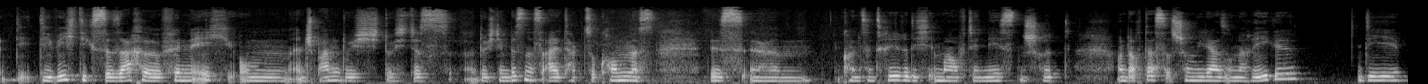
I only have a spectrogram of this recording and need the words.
die, die wichtigste Sache, finde ich, um entspannt durch, durch, das, durch den Business-Alltag zu kommen, ist, ist ähm, konzentriere dich immer auf den nächsten Schritt. Und auch das ist schon wieder so eine Regel, die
